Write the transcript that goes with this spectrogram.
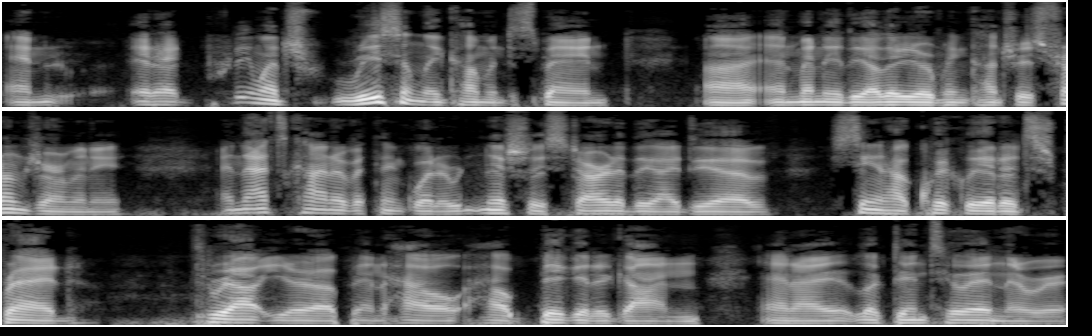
And it had pretty much recently come into Spain uh, and many of the other European countries from Germany. And that's kind of, I think, what initially started the idea of seeing how quickly it had spread throughout Europe and how, how big it had gotten. And I looked into it and there were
